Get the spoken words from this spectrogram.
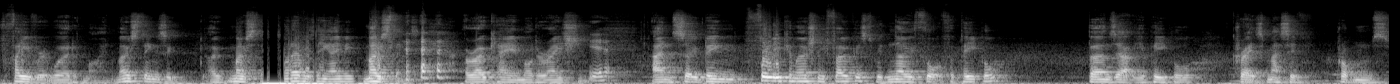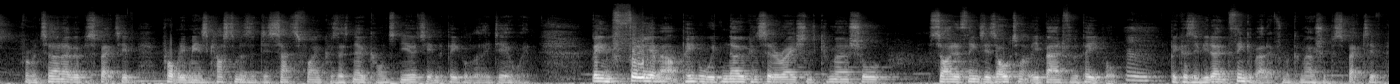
favourite word of mine. Most things are oh, most things, not everything, Amy. Most things are okay in moderation. Yeah. And so being fully commercially focused with no thought for people burns out your people, creates massive problems from a turnover perspective, probably means customers are dissatisfied because there's no continuity in the people that they deal with. Being fully about people with no consideration to commercial side of things is ultimately bad for the people hmm. because if you don't think about it from a commercial perspective,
